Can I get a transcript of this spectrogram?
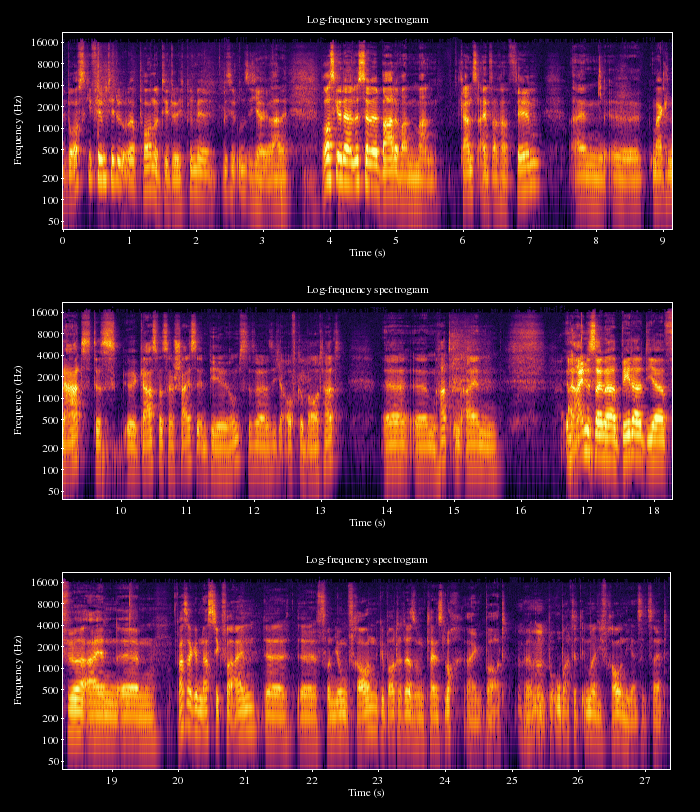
Borowski-Filmtitel oder Pornotitel? Ich bin mir ein bisschen unsicher gerade. Borowski und der lüsterne Badewannenmann. Ganz einfacher Film. Ein äh, Magnat des äh, Gaswasser-Scheiße-Imperiums, das er sich aufgebaut hat, äh, ähm, hat in ein in eines seiner Bäder, die er für einen ähm, Wassergymnastikverein der, äh, von jungen Frauen gebaut hat, da so ein kleines Loch reingebaut. Ja, und beobachtet immer die Frauen die ganze Zeit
